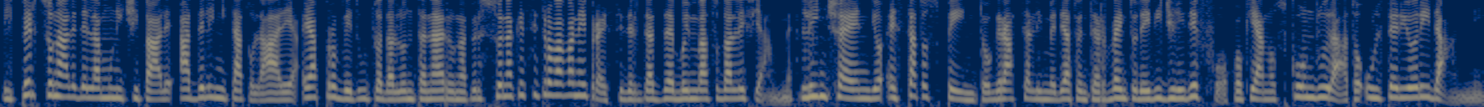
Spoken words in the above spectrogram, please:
Il personale della municipale ha delimitato l'area e ha provveduto ad allontanare una persona che si trovava nei pressi del gazebo invaso dalle fiamme. L'incendio è stato spento grazie all'immediato intervento dei vigili del fuoco che hanno scongiurato ulteriori danni.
